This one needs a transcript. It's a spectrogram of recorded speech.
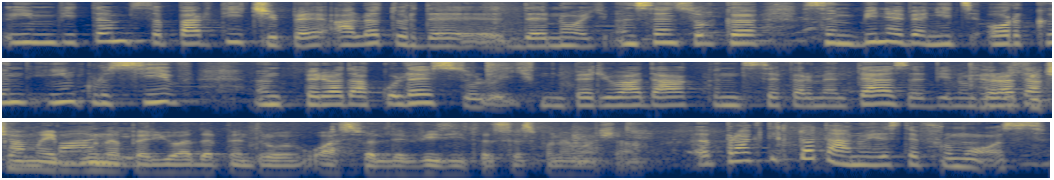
invităm să participe alături de, de noi, în sensul că sunt bineveniți oricând, inclusiv în perioada culesului, în perioada când se fermentează vinul, în perioada cea mai bună perioadă pentru o astfel de vizită, să spunem așa? Practic tot anul este frumos,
